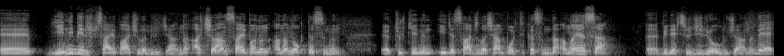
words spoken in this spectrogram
e, yeni bir sayfa açılabileceğini, açılan sayfanın ana noktasının e, Türkiye'nin iyice sağcılaşan politikasında anayasa e, birleştiriciliği olacağını ve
